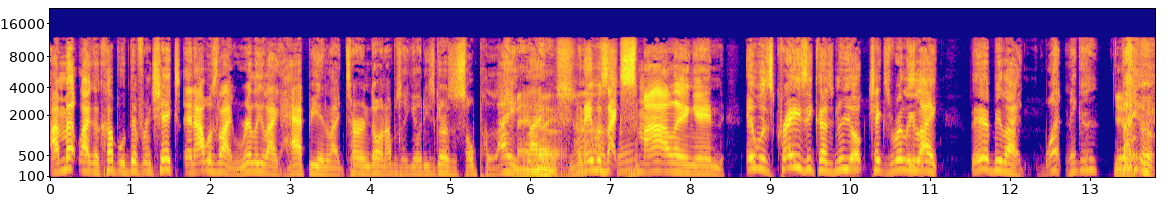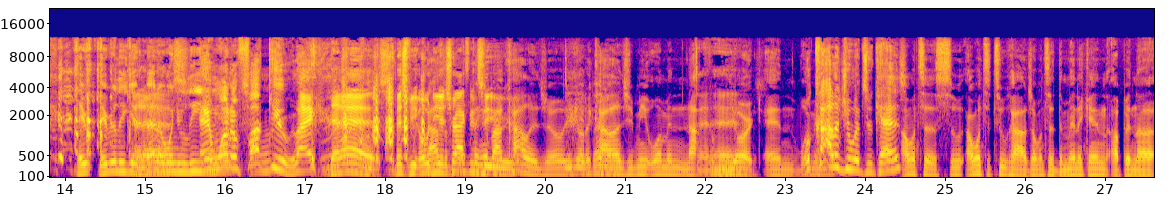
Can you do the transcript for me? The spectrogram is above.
I met like a couple different chicks and I was like really like happy and like turned on. I was like, yo, these girls are so polite. Man, like nice. and they was like smiling and it was crazy because New York chicks really like they'd be like, What, nigga? Yeah. they they really get That better when you leave. And wanna fuck you. Like That ass. Bitch be That OD was attracted thing to about you. college, yo. You go to college, you meet women not That from ass. New York, and women, what college you went to, Kaz? I went to I went to two college. I went to Dominican up in uh,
